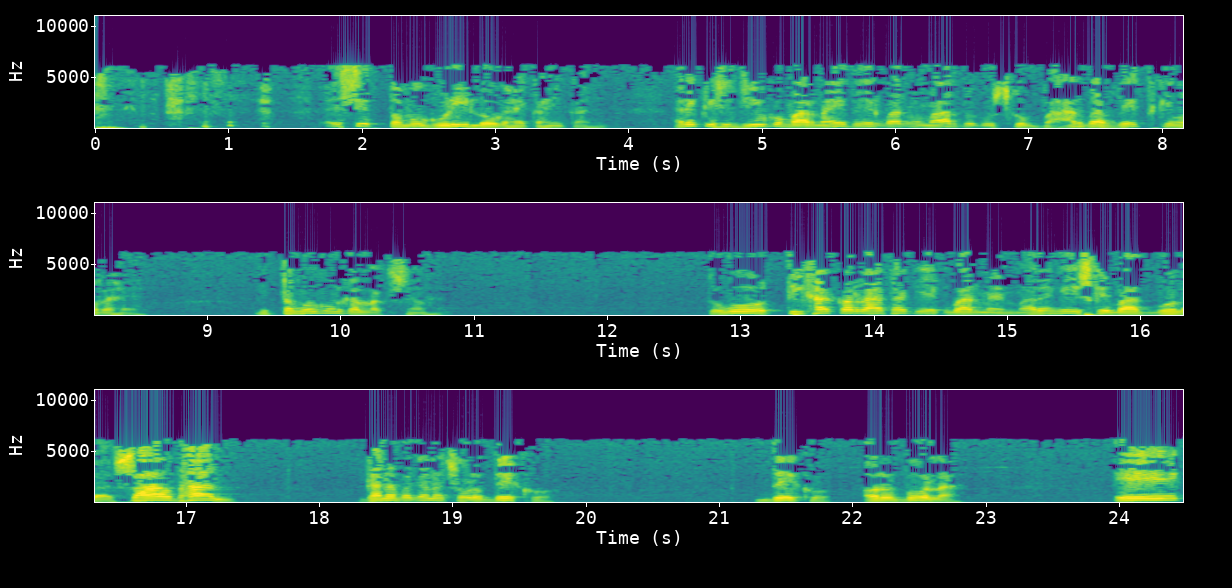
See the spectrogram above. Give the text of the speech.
ऐसे तमोगुणी लोग हैं कहीं कहीं। अरे किसी जीव को मारना है तो एक बार में मार दो उसको बार बार रेत क्यों रहे? ये तमोगुण का लक्षण है। तो वो तीखा कर रहा था कि एक बार में मारेंगे, इसके बाद बोला, सावधान, गाना बजाना छोड़ो, देखो। देखो, और बोला, एक,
